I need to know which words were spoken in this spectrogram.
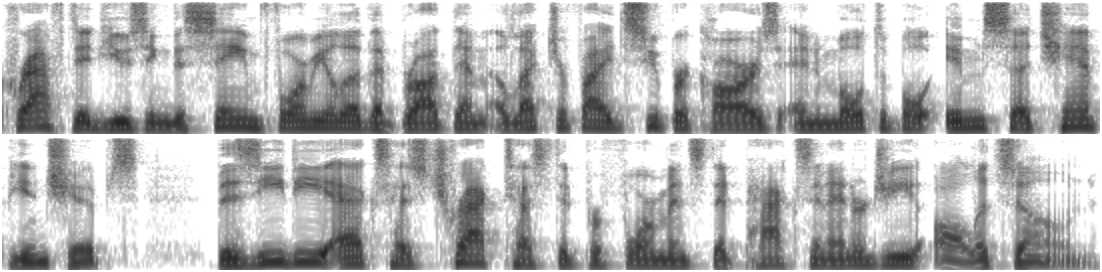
Crafted using the same formula that brought them electrified supercars and multiple IMSA championships, the ZDX has track tested performance that packs an energy all its own.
